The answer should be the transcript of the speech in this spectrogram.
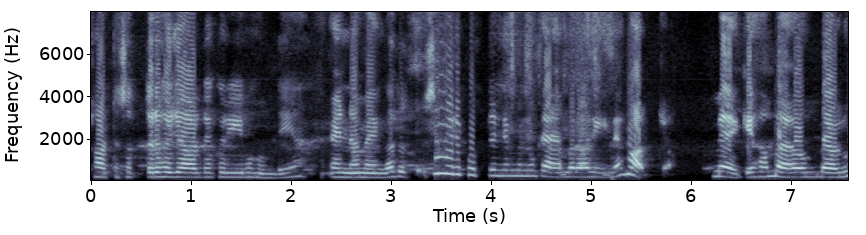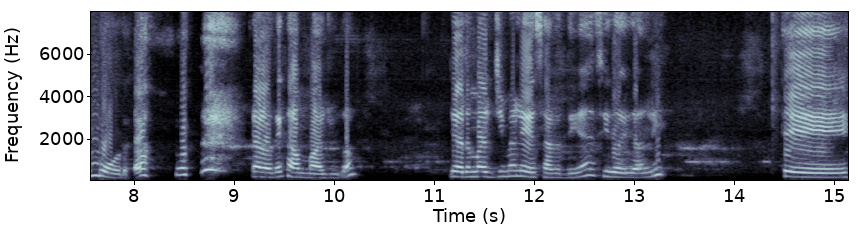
60 70 ਹਜ਼ਾਰ ਦੇ ਕਰੀਬ ਹੁੰਦੇ ਆ। ਇੰਨਾ ਮਹਿੰਗਾ ਦਿੱਤਾ ਸੀ ਮੇਰੇ ਪੁੱਤ ਨੇ, ਮੈਨੂੰ ਕੈਮਰਾ ਨਹੀਂ ਮੈਂ ਮਾਰ ਮੈਂ ਕਿਹਾ, ਮੈਂ ਮੈਂ ਉਹਨੂੰ ਮੋੜਦਾ। ਚਲੋ ਉਹਦੇ ਕੰਮ ਆ ਜਾਊਗਾ। ਜਦ ਮਰਜ਼ੀ ਮੈਂ ਲੈ ਸਕਦੀ ਆ, ਐਸੀ ਕੋਈ ਗੱਲ ਨਹੀਂ। ਤੇ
